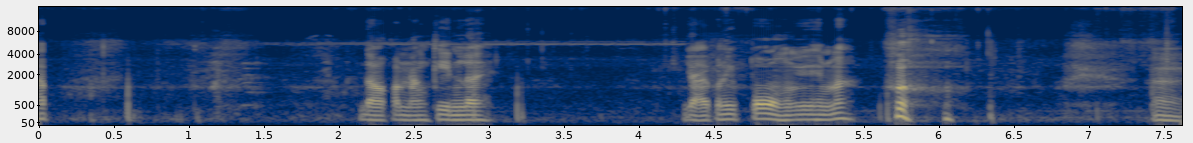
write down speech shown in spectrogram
ครับ ดอกกำลังกินเลย ใหญ่กว่านี้โป้งอีเห็นไหม เออ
